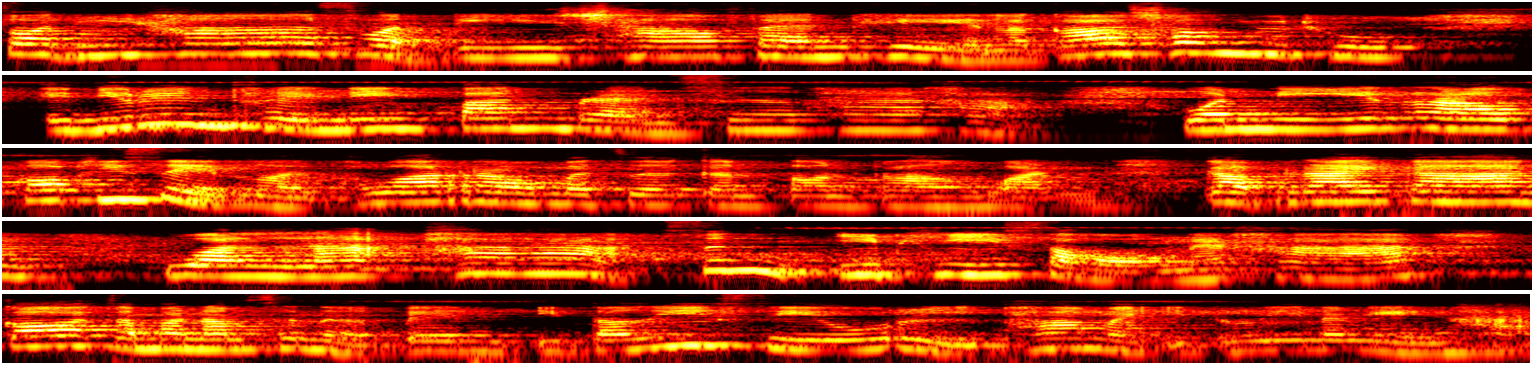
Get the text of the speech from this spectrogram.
สวัสดีค่ะ สวัสดีชาวแฟนเพจแล้วก็ช่อง YouTube e m i r i n Training ปั้นแบรนด์เสื้อผ้าค่ะ วันนี้เราก็พิเศษหน่อยเพราะว่าเรามาเจอกันตอนกลางวัน กับรายการวันละผ้า ซึ่ง EP 2 นะคะ ก็จะมานำเสนอเป็นอิตาลีซิลหรือผ้าไหมอิตาลีนั่นเองค่ะ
